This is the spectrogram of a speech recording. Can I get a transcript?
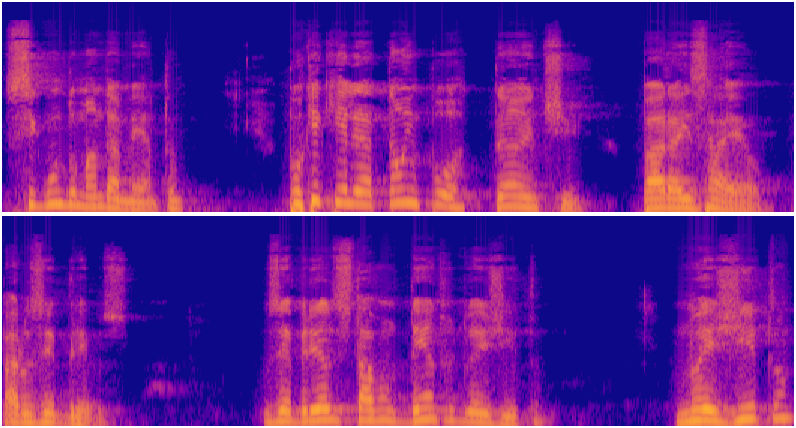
segundo mandamento, por que, que ele era tão importante para Israel, para os hebreus? Os hebreus estavam dentro do Egito. No Egito,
